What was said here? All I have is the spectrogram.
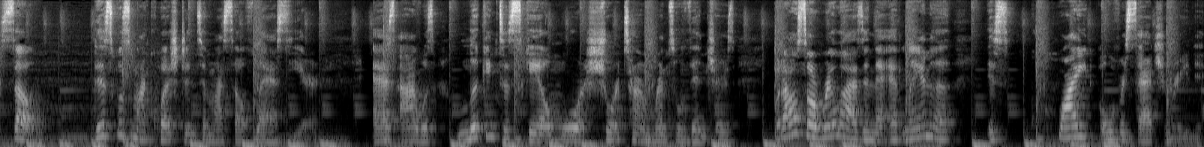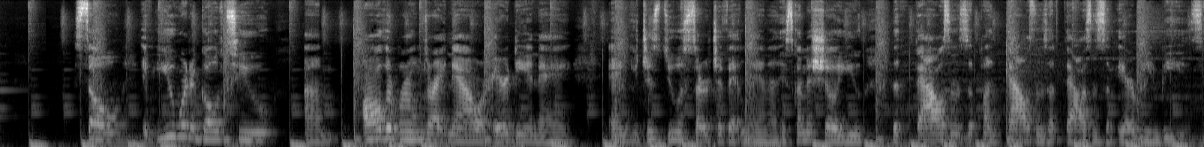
So, this was my question to myself last year as I was looking to scale more short term rental ventures, but also realizing that Atlanta is quite oversaturated. So, if you were to go to um, AllTheRooms right now or AirDNA and you just do a search of Atlanta, it's going to show you the thousands upon thousands of thousands of Airbnbs.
